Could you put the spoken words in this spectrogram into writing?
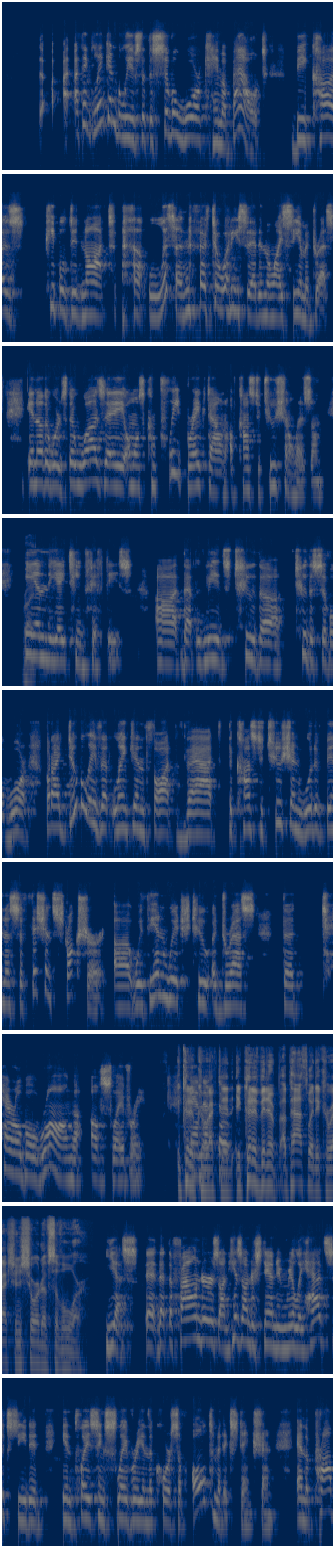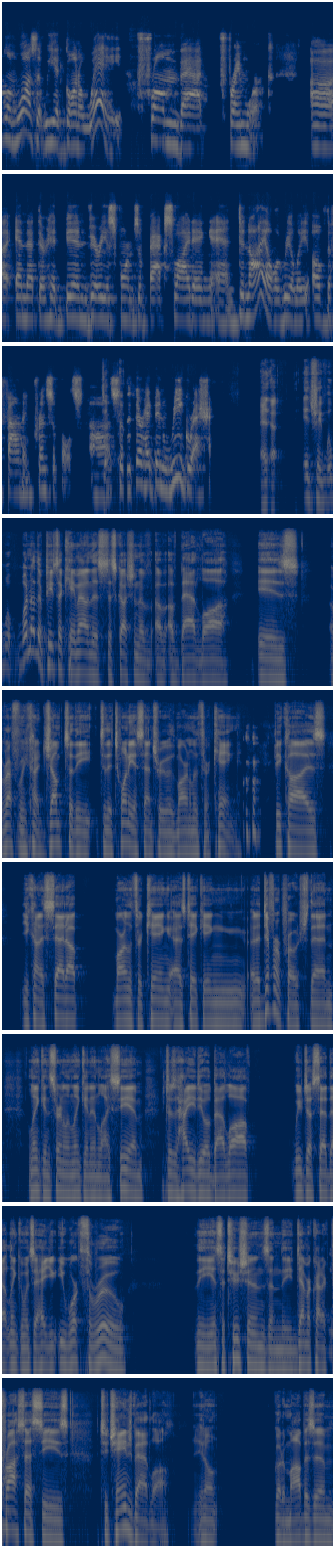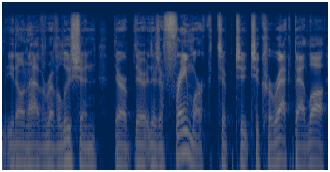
I, think Lincoln believes that the Civil War came about because people did not listen to what he said in the Lyceum address. In other words, there was a almost complete breakdown of constitutionalism Right. in the 1850s. Uh, that leads to the to the Civil War, but I do believe that Lincoln thought that the Constitution would have been a sufficient structure uh, within which to address the terrible wrong of slavery. It could have and that the- corrected. It could have been a, a pathway to correction short of civil war. Yes, that, the founders, on his understanding, really had succeeded in placing slavery in the course of ultimate extinction. And the problem was that we had gone away from that framework. Uh, and that there had been various forms of backsliding and denial, really, of the founding principles, uh, So- so that there had been regression. And, uh, interesting. One other piece that came out in this discussion of, of, of bad law is a reference. We kind of jumped to the to the 20th century with Martin Luther King, because you kind of set up Martin Luther King as taking a different approach than Lincoln, certainly Lincoln and Lyceum, in terms of how you deal with bad law. We've just said that Lincoln would say, "Hey, you, you work through the institutions and the democratic Yeah. processes to change bad law. You don't go to mobism. You don't have a revolution. There, are, there there's a framework to, to to correct bad law.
